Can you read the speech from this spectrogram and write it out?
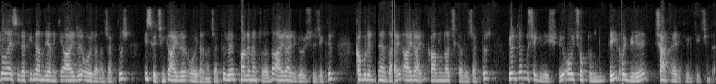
dolayısıyla Finlandiya'nınki ayrı oylanacaktır. İsveç'inki ayrı oylanacaktır ve parlamentolarda ayrı ayrı görüşülecektir. Kabul edilene dair ayrı ayrı kanunlar çıkarılacaktır. Yöntem bu şekilde işliyor. Oy çokluğu değil, oy birliği şart her iki ülke içinde.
